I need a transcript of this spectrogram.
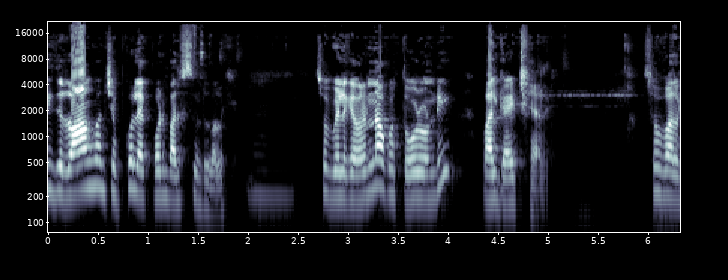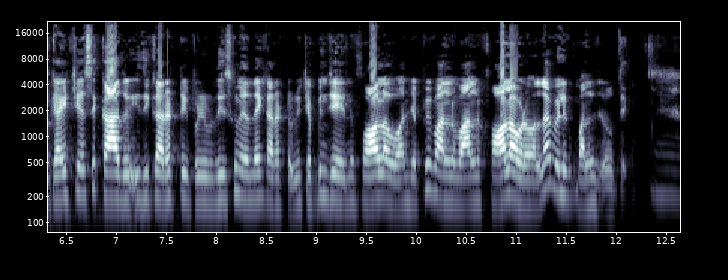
ఇది రాంగ్ అని చెప్పుకోలేకపోయిన పరిస్థితి ఉంటుంది వాళ్ళకి మ్మ్. సో వీళ్ళకి ఎవరైనా ఒక తోడు ఉండి వాళ్ళు గైడ్ చేయాలి సో వాళ్ళు గైడ్ చేసి కాదు ఇది కరెక్ట్ ఇప్పుడు తీసుకునే నిర్ణయం కరెక్ట్ నువ్వు చెప్పింది చేయి నువ్వు ఫాలో అవ్వు అని చెప్పి వాళ్ళని వాళ్ళని ఫాలో అవ్వడం వల్ల వీళ్ళకి పనులు జరుగుతాయి మ్మ్.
